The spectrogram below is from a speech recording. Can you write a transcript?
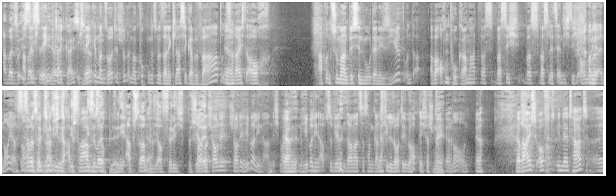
Aber so ist Aber das ich denke. Zeitgeist, ich ja. denke, man sollte schon immer gucken, dass man seine Klassiker bewahrt und Ja. vielleicht auch ab und zu mal ein bisschen modernisiert und aber auch ein Programm hat, was was sich was was letztendlich sich auch immer Aber wieder erneuert. Das ne? ist aber so so ein typisches abstrafen ist aber, doch blöd. Nee, abstrafen finde ich auch völlig Ja, aber bescheuert. schau dir, schau dir Heberlin an. Ich meine, Ja. Heberlin abzuwerten damals, das haben ganz viele Leute überhaupt nicht verstanden. Nee. Ne? Und Ja. Da war ich oft in der Tat, äh,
